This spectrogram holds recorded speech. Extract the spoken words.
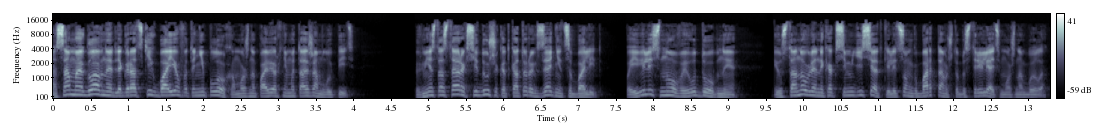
А самое главное, для городских боев это неплохо, можно по верхним этажам лупить. Вместо старых сидушек, от которых задница болит, появились новые, удобные, и установлены как в 70-ке лицом к бортам, чтобы стрелять можно было.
